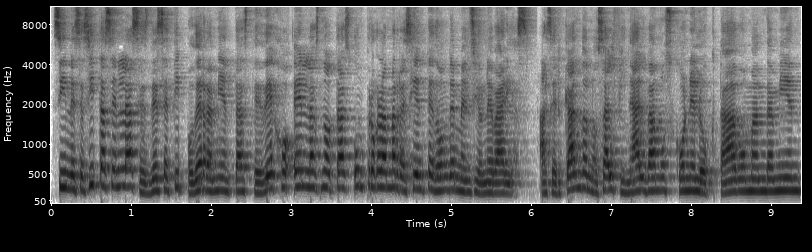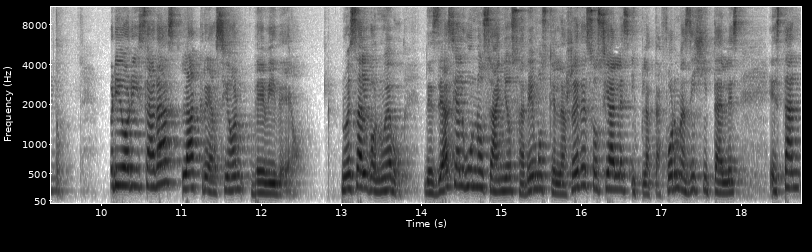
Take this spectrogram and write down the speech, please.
Si necesitas enlaces de ese tipo de herramientas, te dejo en las notas un programa reciente donde mencioné varias. Acercándonos al final, vamos con el octavo mandamiento. Priorizarás la creación de video. No es algo nuevo. Desde hace algunos años sabemos que las redes sociales y plataformas digitales están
